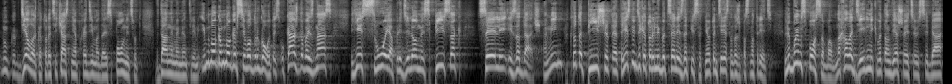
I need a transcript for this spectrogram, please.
ну, как дело, которое сейчас необходимо да, исполнить вот в данный момент времени. И много-много всего другого. То есть у каждого из нас есть свой определенный список – целей и задач. Аминь. Кто-то пишет это. Есть люди, которые любят цели записывать. Мне вот интересно даже посмотреть. Любым способом. На холодильник вы там вешаете у себя.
